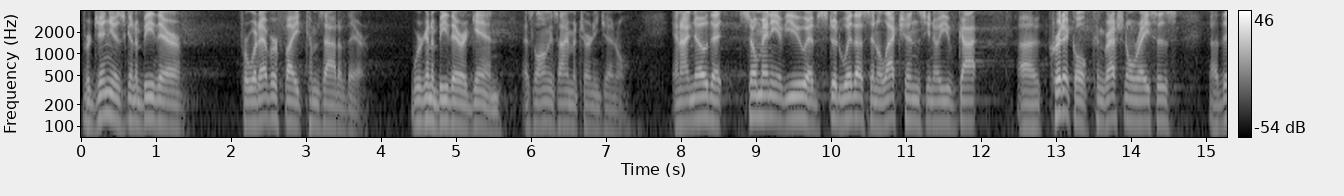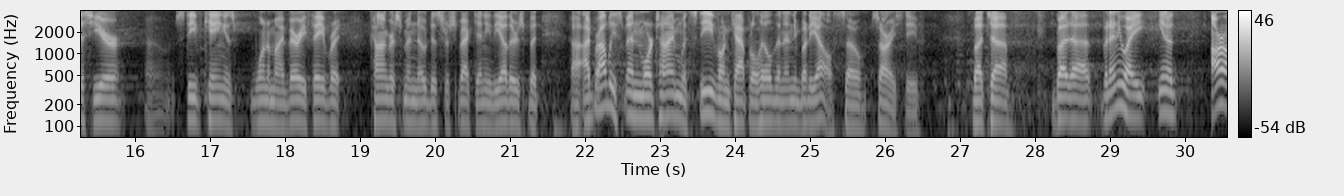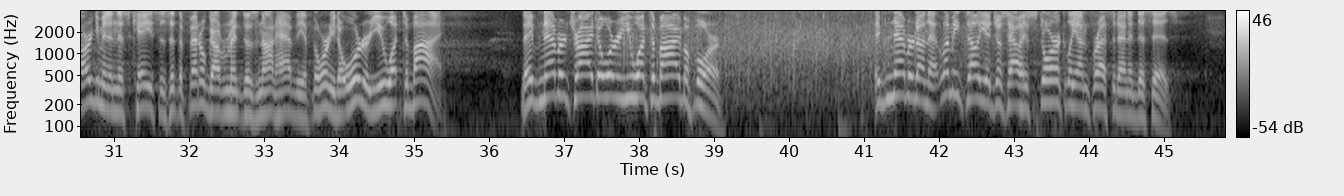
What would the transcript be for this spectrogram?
Virginia is going to be there for whatever fight comes out of there. We're going to be there again as long as I'm Attorney General. And I know that so many of you have stood with us in elections. You know, you've got uh, critical congressional races uh, this year. Uh, Steve King is one of my very favorite congressmen, no disrespect to any of the others, but uh, I probably spend more time with Steve on Capitol Hill than anybody else. So sorry, Steve. But uh, but, uh, but anyway, you know, our argument in this case is that the federal government does not have the authority to order you what to buy. They've never tried to order you what to buy before. They've never done that. Let me tell you just how historically unprecedented this is.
